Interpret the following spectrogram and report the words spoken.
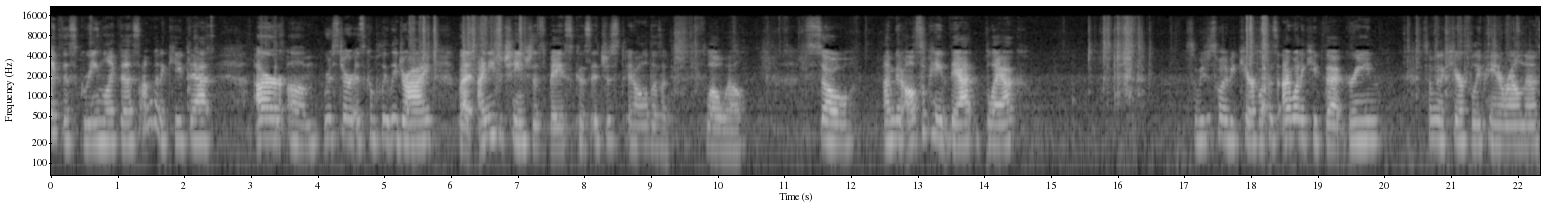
Like this green like this. I'm gonna keep that. Our um, rooster is completely dry, but I need to change this base because it just, it all doesn't flow well. So I'm gonna also paint that black. So we just wanna be careful because I wanna keep that green. So I'm gonna carefully paint around this.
